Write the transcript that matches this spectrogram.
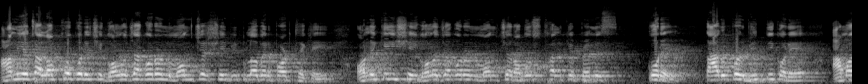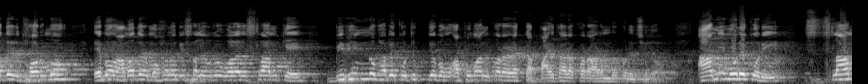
আমি এটা লক্ষ্য করেছি গণজাগরণ মঞ্চের সেই বিপ্লবের পর থেকে অনেকেই সেই গণজাগরণ মঞ্চের অবস্থানকে প্রেমিস করে, তার উপর ভিত্তি করে আমাদের ধর্ম এবং আমাদের মহানবী সাল্লাহ ইসলামকে বিভিন্নভাবে কটুক্তি এবং অপমান করার একটা পায়তারা করা আরম্ভ করেছিল। আমি মনে করি, ইসলাম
